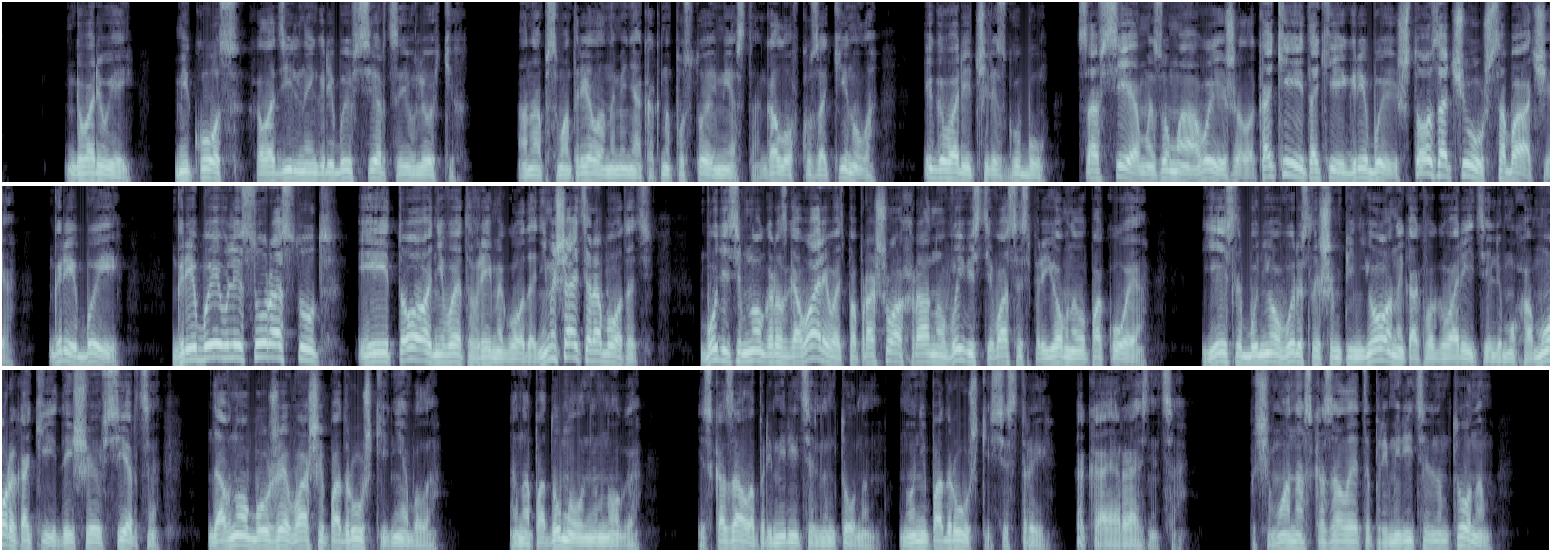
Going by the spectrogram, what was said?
Говорю ей, микоз, холодильные грибы в сердце и в легких. Она посмотрела на меня, как на пустое место, головку закинула и говорит через губу, «Совсем из ума выжила. Какие такие грибы? Что за чушь собачья? Грибы. Грибы в лесу растут, и то не в это время года. Не мешайте работать. Будете много разговаривать, попрошу охрану вывести вас из приемного покоя. Если бы у него выросли шампиньоны, как вы говорите, или мухоморы какие, да еще и в сердце, давно бы уже вашей подружки не было. Она подумала немного и сказала примирительным тоном, ну не подружки, сестры, какая разница? Почему она сказала это примирительным тоном?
